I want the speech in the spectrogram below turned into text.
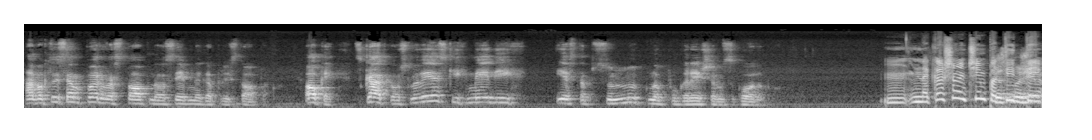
ampak to je samo prva stopna osebnega pristopa. Ok, skratka, v slovenskih medijih jaz absolutno pogrešam zgodbo. Mm, na kakšen način pa ti ti?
